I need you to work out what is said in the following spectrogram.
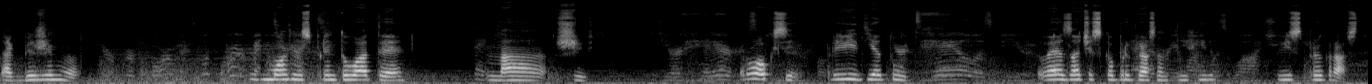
Так, біжимо. Тут можна спринтувати на шифті. Роксі, привіт, я тут. Твоя зачіска прекрасна, твій хвіст прекрасний.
